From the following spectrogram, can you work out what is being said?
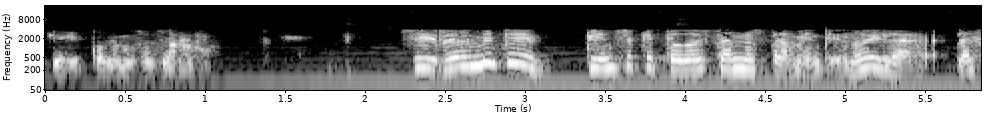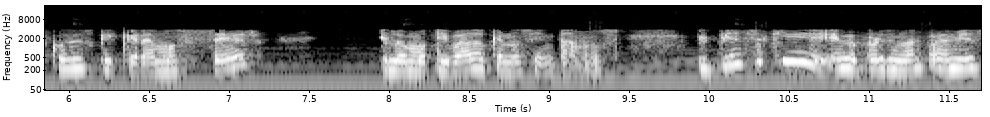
que podemos hacerlo. Sí, realmente pienso que todo está en nuestra mente, ¿no? Y las cosas que queramos hacer y lo motivado que nos sintamos. Y pienso que en lo personal para mí es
